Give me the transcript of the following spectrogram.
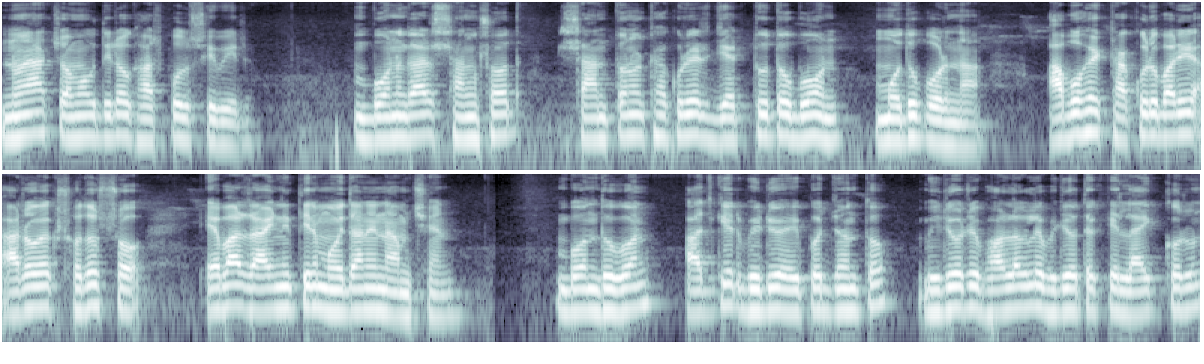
নয়া চমক দিল ঘাসফুল শিবির। বনগাঁর সাংসদ শান্তনু ঠাকুরের জেঠতুতো বোন মধুপর্ণা আবহের ঠাকুরবাড়ির আরও এক সদস্য এবার রাজনীতির ময়দানে নামছেন। বন্ধুগণ, আজকের ভিডিও এই পর্যন্ত। ভিডিওটি ভালো লাগলে ভিডিওতে একটি লাইক করুন।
